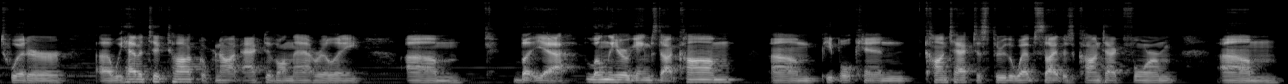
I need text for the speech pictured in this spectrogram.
Twitter. Uh, we have a TikTok, but we're not active on that really. Um, but yeah, lonelyherogames.com. Um, people can contact us through the website. There's a contact form. Um,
